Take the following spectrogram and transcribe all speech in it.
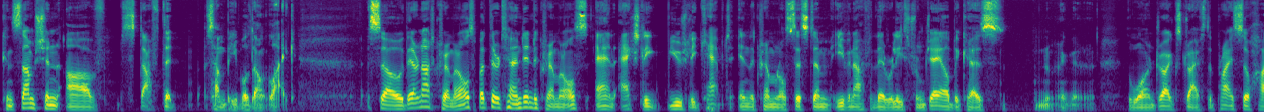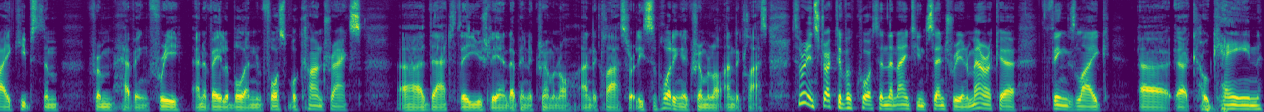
consumption of stuff that some people don't like. So they're not criminals, but they're turned into criminals and actually usually kept in the criminal system even after they're released from jail because the war on drugs drives the price so high, keeps them from having free and available and enforceable contracts uh, that they usually end up in a criminal underclass, or at least supporting a criminal underclass. It's very instructive, of course, in the 19th century in America, things like uh, uh, cocaine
